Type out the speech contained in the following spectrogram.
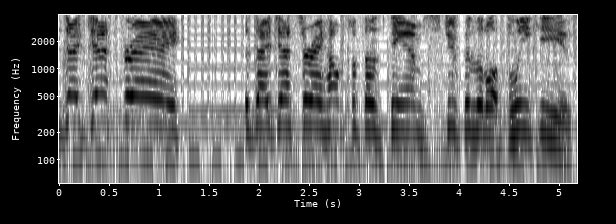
The digest ray! The digester helps with those damn stupid little blinkies.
